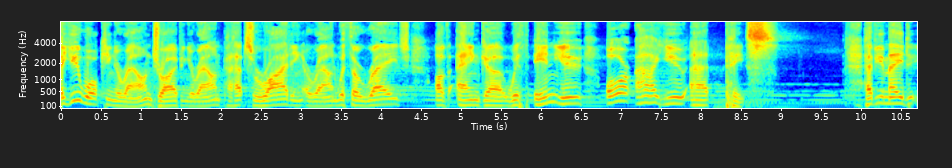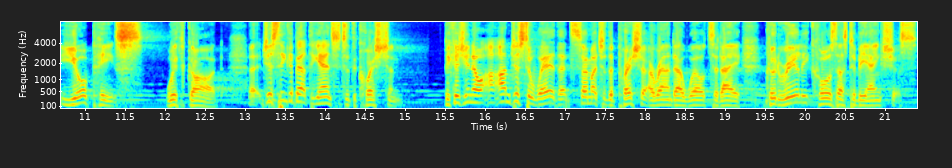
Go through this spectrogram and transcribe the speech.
are you walking around, driving around, perhaps riding around with a rage of anger within you, or are you at peace? Have you made your peace with God? Uh, just think about the answer to the question. Because, you know, I'm just aware that so much of the pressure around our world today could really cause us to be anxious,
